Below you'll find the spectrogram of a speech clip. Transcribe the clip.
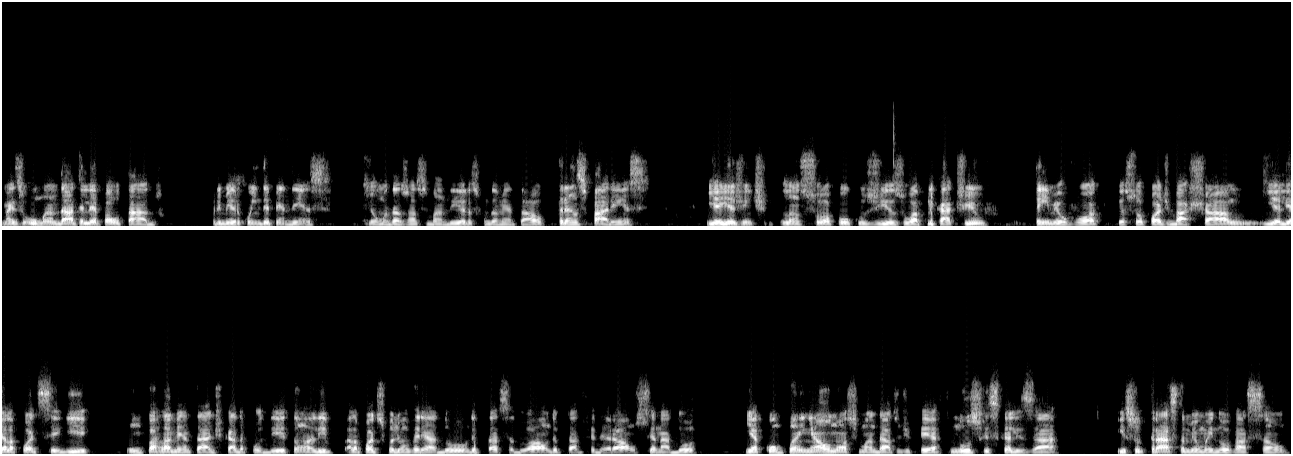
mas o mandato ele é pautado, primeiro, com independência, que é uma das nossas bandeiras fundamental, transparência, e aí a gente lançou há poucos dias o aplicativo tem meu voto, a pessoa pode baixá-lo e ali ela pode seguir um parlamentar de cada poder. Então, ali ela pode escolher um vereador, um deputado estadual, um deputado federal, um senador e acompanhar o nosso mandato de perto, nos fiscalizar. Isso traz também uma inovação.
